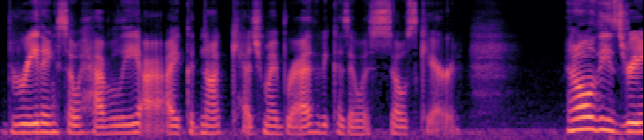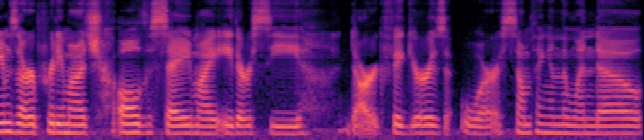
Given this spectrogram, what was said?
breathing so heavily. I, I could not catch my breath because I was so scared. And all these dreams are pretty much all the same. I either see dark figures or something in the window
